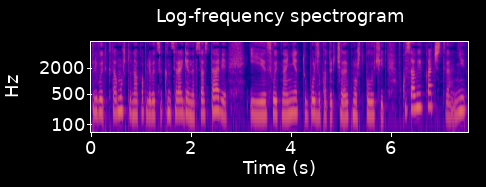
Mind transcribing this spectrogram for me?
приводит к тому, что накапливаются канцерогены в составе и сводит на нет ту пользу, которую человек может получить. Вкусовые качества, они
